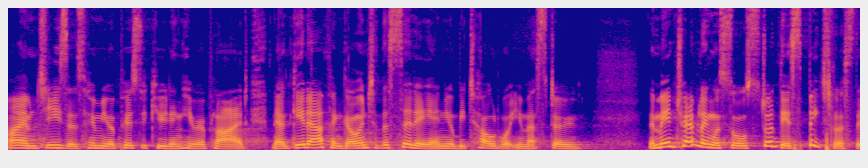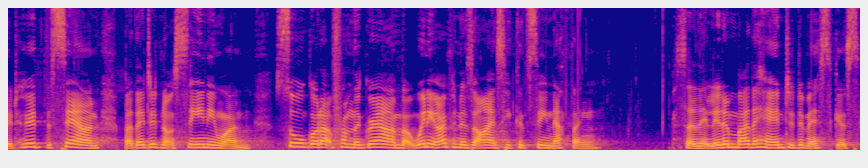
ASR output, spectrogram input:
I am Jesus, whom you are persecuting, he replied. Now get up and go into the city, and you'll be told what you must do. The men traveling with Saul stood there speechless. They'd heard the sound, but they did not see anyone. Saul got up from the ground, but when he opened his eyes, he could see nothing. So they led him by the hand to Damascus,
